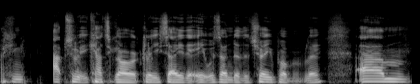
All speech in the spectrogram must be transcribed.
I can absolutely categorically say that it was under the tree, probably. Um,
